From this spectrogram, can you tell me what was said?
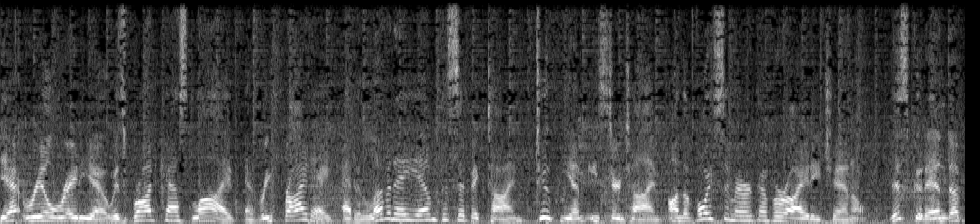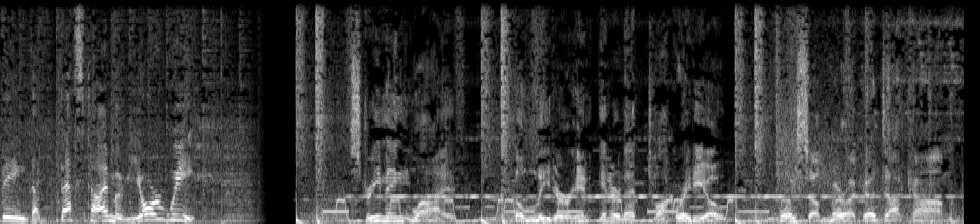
Get Real Radio is broadcast live every Friday at 11 a.m. Pacific Time, 2 p.m. Eastern Time on the Voice America Variety Channel. This could end up being the best time of your week. Streaming live, the leader in Internet Talk Radio, VoiceAmerica.com.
